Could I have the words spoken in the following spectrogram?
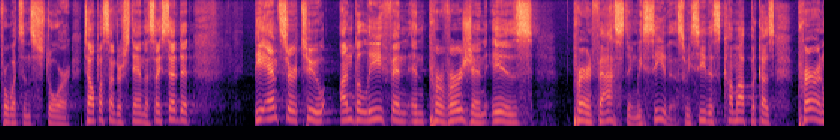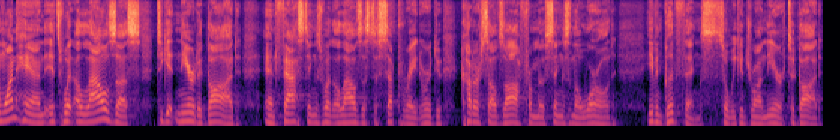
for what's in store to help us understand this. I said that the answer to unbelief and, and perversion is prayer and fasting. We see this. We see this come up because prayer, in one hand, it's what allows us to get near to God, and fasting is what allows us to separate or to cut ourselves off from those things in the world. even good things, so we can draw near to God.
